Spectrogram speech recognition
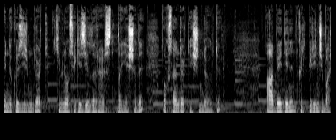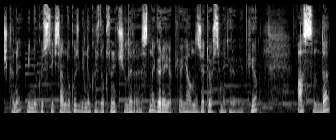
1924-2018 yılları arasında yaşadı. 94 yaşında öldü. ABD'nin 41. başkanı 1989-1993 yılları arasında görev yapıyor. Yalnızca 4 sene görev yapıyor. Aslında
